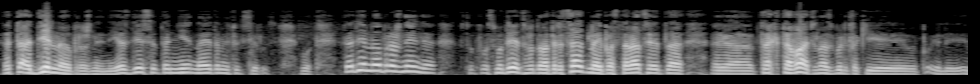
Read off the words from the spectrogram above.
Это отдельное упражнение. Я здесь это не, на этом не фиксируюсь. Вот. Это отдельное упражнение, чтобы посмотреть что-то отрицательное и постараться это э, трактовать. У нас были такие, или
